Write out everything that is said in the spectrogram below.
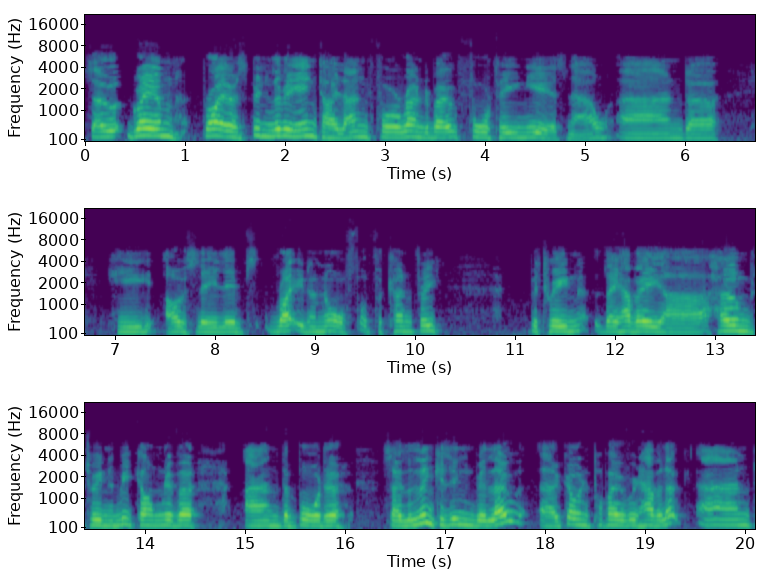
So Graham Briar has been living in Thailand for around about 14 years now and uh, he obviously lives right in the north of the country between, they have a uh, home between the Mekong River and the border so the link is in below. Uh, go and pop over and have a look. And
